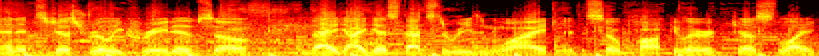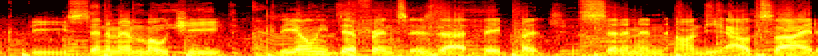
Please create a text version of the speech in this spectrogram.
and it's just really creative. So I, I guess that's the reason why it's so popular. Just like the cinnamon mochi. The only difference is that they put cinnamon on the outside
